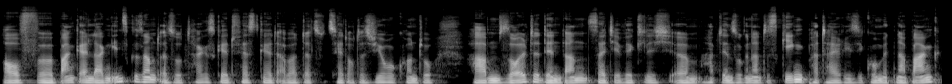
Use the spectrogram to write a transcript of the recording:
auf äh, Bankeinlagen insgesamt, also Tagesgeld, Festgeld, aber dazu zählt auch das Girokonto, haben sollte, denn dann seid ihr wirklich, ähm, habt ihr ein sogenanntes Gegenparteirisiko mit einer Bank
